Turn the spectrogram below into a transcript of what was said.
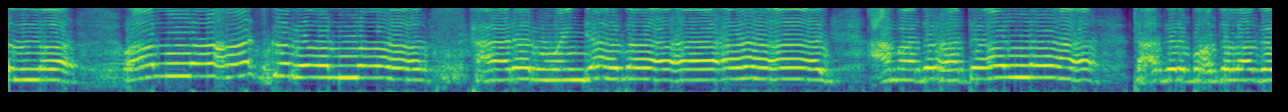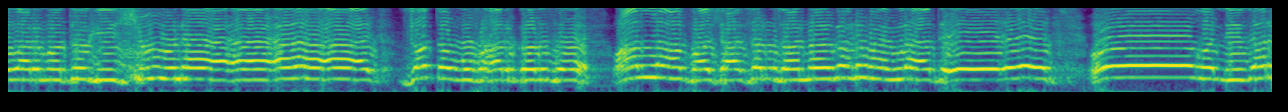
আল্লাহ। আল্লাহ হাজ করে আল্লাহ। আর রোহিঙ্গা আমাদের হাতে আল্লাহ। তাদের বদলা দেওয়ার মতো কিছু নাই। যত উপহার করছে আল্লাহ প্রশাসন, জনগণ, বাংলাদেশ। ও লিজার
